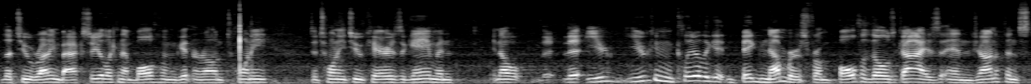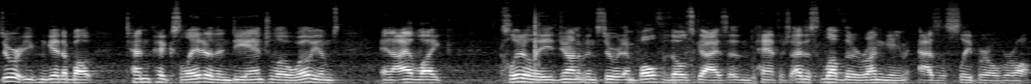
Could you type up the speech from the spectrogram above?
the two running backs. So you're looking at both of them getting around 20 to 22 carries a game, and you know th- th- you you can clearly get big numbers from both of those guys. And Jonathan Stewart, you can get about 10 picks later than DeAngelo Williams, and I like clearly Jonathan Stewart and both of those guys and Panthers. I just love their run game as a sleeper overall.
